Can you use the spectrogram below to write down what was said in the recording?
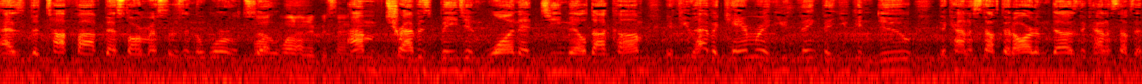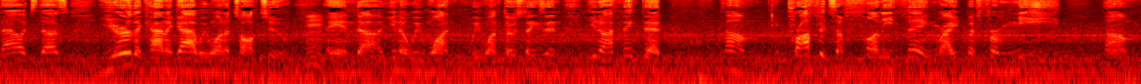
as the top five best arm wrestlers in the world. So 100%. I'm Travis Bagent1 at gmail.com. If you have a camera and you think that you can do the kind of stuff that Artem does, the kind of stuff that Alex does, you're the kind of guy we want to talk to. Hmm. And, uh, you know, we want, we want those things. And, you know, I think that, um, profit's a funny thing, right? But for me, um,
